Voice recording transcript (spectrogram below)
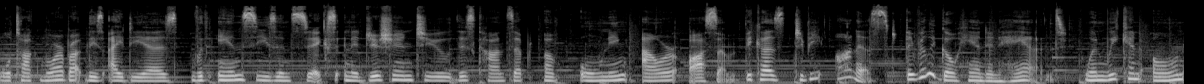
We'll talk more about these ideas within season six, in addition to this concept of owning our awesome. Because to be honest, they really go hand in hand. When we can own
